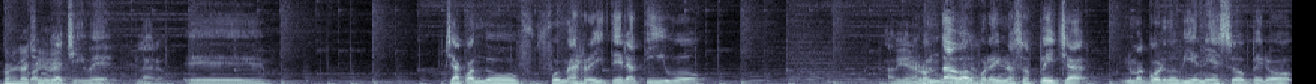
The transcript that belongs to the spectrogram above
con, el, HIV. Claro. Eh, ya cuando fue más reiterativo, rondaba por ahí una sospecha, no me acuerdo bien eso, pero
